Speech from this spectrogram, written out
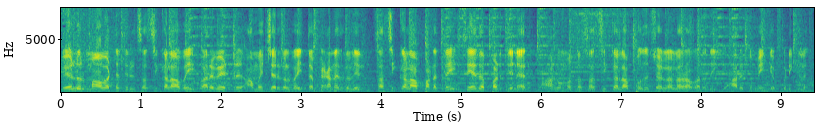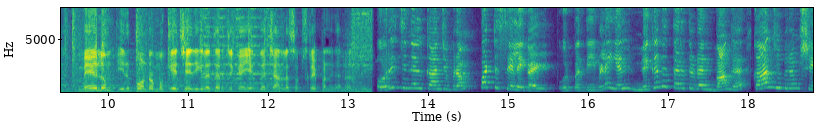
வேலூர் மாவட்டத்தில் சசிகலாவை வரவேற்று அமைச்சர்கள் வைத்த பேனர்களில் சசிகலா படத்தை சேதப்படுத்தினர். ஆக மொத்தம் சசிகலா பொதுச் செயலாளராக வருது யாருக்குமே இங்க பிடிக்கலங்க. மேலும் இது போன்ற முக்கிய செய்திகளை தெரிஞ்சுக்க எங்க சேனலை சப்ஸ்கிரைப் பண்ணுங்க. நன்றி. ஒரிஜினல் காஞ்சிபுரம் பட்டு சேலைகள். உற்பத்தி விலையில் மிகுந்த தரத்துடன் வாங்க Kanchipuram Sri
